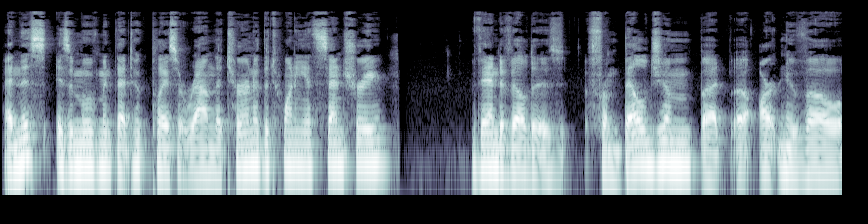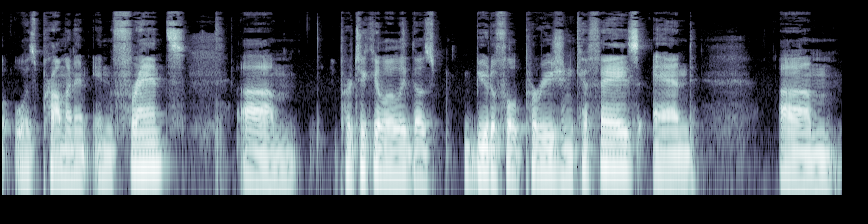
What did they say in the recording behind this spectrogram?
And this is a movement that took place around the turn of the 20th century. Van de Velde is from Belgium, but uh, Art Nouveau was prominent in France, um, particularly those beautiful Parisian cafes and um,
